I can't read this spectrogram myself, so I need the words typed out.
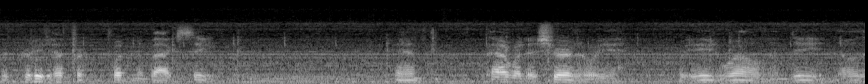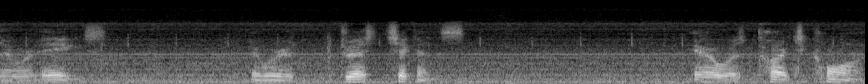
with great effort and put in the back seat. And that would assure that we, we ate well indeed. No, there were eggs. There were dressed chickens. There was parched corn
